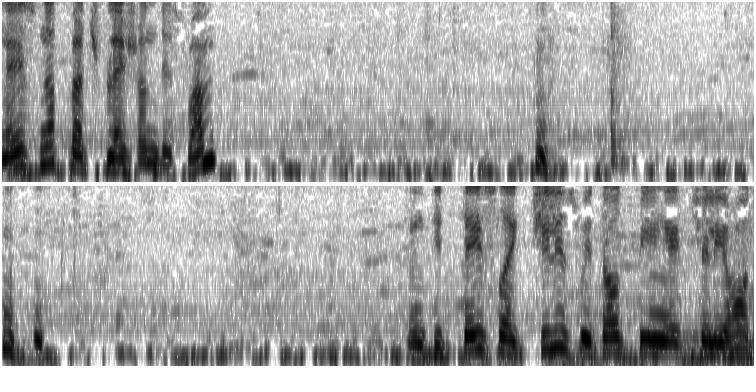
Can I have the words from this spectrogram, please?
There's not much flesh on this one. Hmm. and it tastes like chilies without being actually hot.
